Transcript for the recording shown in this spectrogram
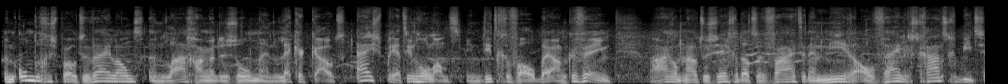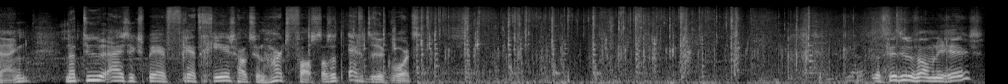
Een ondergespoten weiland, een laaghangende zon en lekker koud. IJspret in Holland, in dit geval bij Ankerveen. Maar om nou te zeggen dat de vaarten en meren al veilig schaatsgebied zijn... natuurijsexpert Fred Geers houdt zijn hart vast als het echt druk wordt. Wat vindt u ervan, meneer Geers?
